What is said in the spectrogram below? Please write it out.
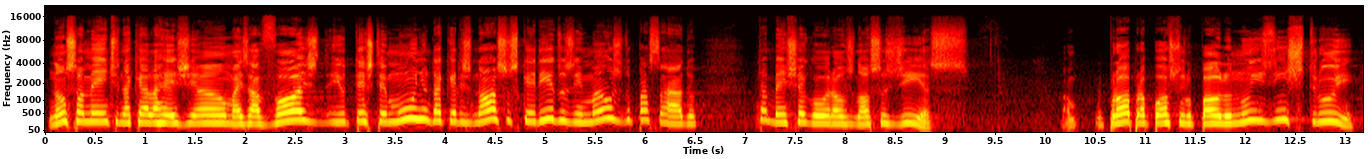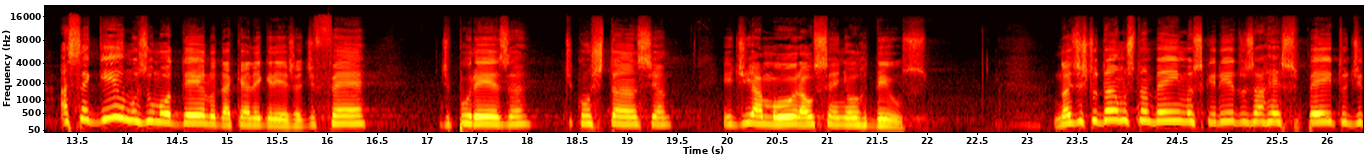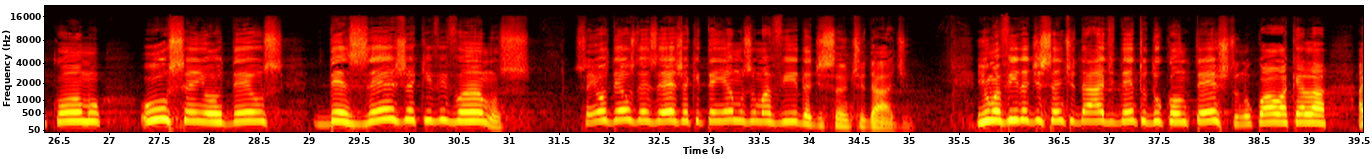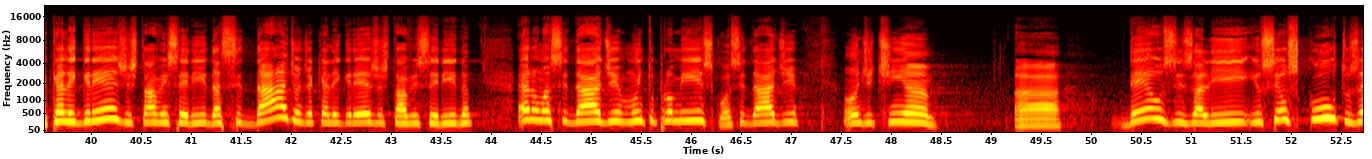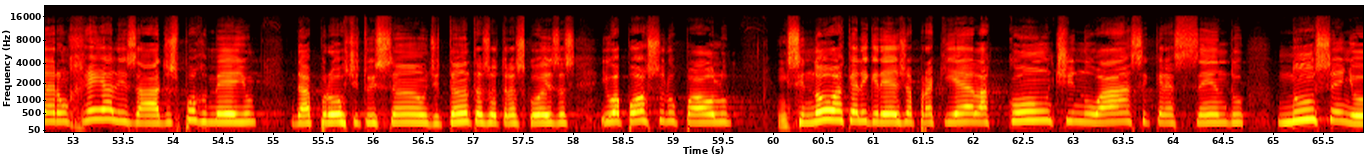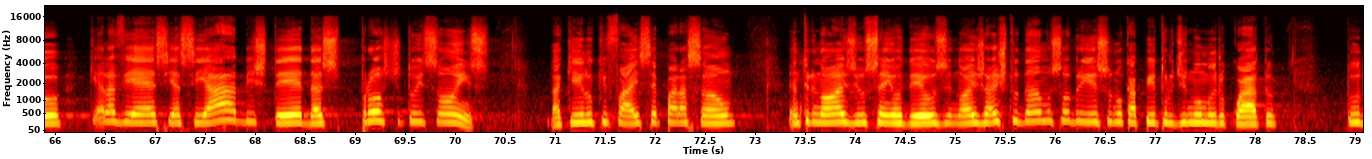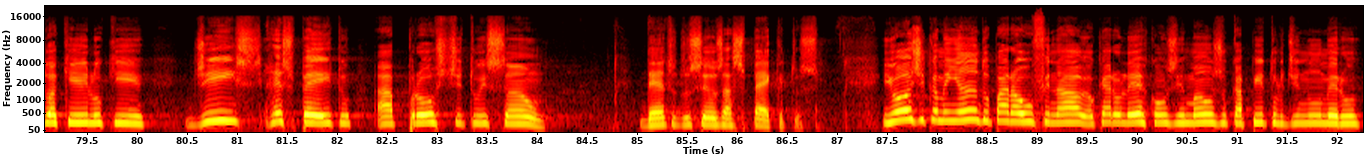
Não somente naquela região, mas a voz e o testemunho daqueles nossos queridos irmãos do passado também chegou aos nossos dias. O próprio apóstolo Paulo nos instrui a seguirmos o modelo daquela igreja de fé, de pureza, de constância e de amor ao Senhor Deus. Nós estudamos também, meus queridos, a respeito de como o Senhor Deus deseja que vivamos. O Senhor Deus deseja que tenhamos uma vida de santidade. E uma vida de santidade dentro do contexto no qual aquela, aquela igreja estava inserida, a cidade onde aquela igreja estava inserida, era uma cidade muito promíscua, uma cidade onde tinha. Ah, deuses ali e os seus cultos eram realizados por meio da prostituição, de tantas outras coisas, e o apóstolo Paulo ensinou aquela igreja para que ela continuasse crescendo no Senhor, que ela viesse a se abster das prostituições, daquilo que faz separação entre nós e o Senhor Deus, e nós já estudamos sobre isso no capítulo de número 4, tudo aquilo que diz respeito à prostituição dentro dos seus aspectos. E hoje, caminhando para o final, eu quero ler com os irmãos o capítulo de número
